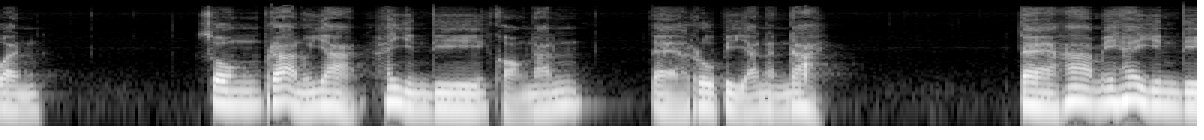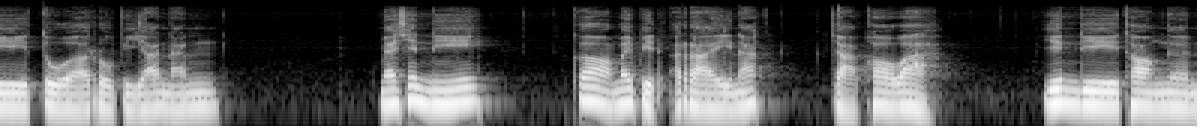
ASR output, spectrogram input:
วร ทรงพระอนุญาตให้ยินดีของนั้น แต่รูปิยะนั้นได้ แต่ห้ามไม่ให้ยินดีตัวรูปิยะนั้น แม้เช่นนี้ ก็ไม่ผิดอะไรนักจากข้อว่า ยินดีทองเงิน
